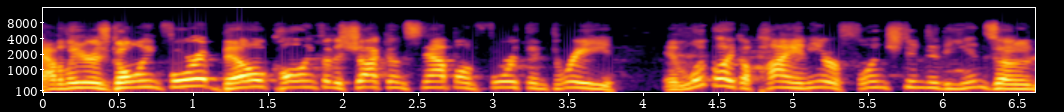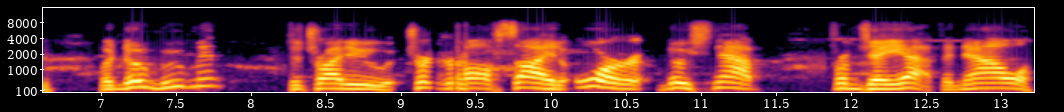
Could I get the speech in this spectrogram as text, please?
Cavaliers going for it. Bell calling for the shotgun snap on fourth and three. It looked like a Pioneer flinched into the end zone, but no movement to try to trigger an offside or no snap from JF. And now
